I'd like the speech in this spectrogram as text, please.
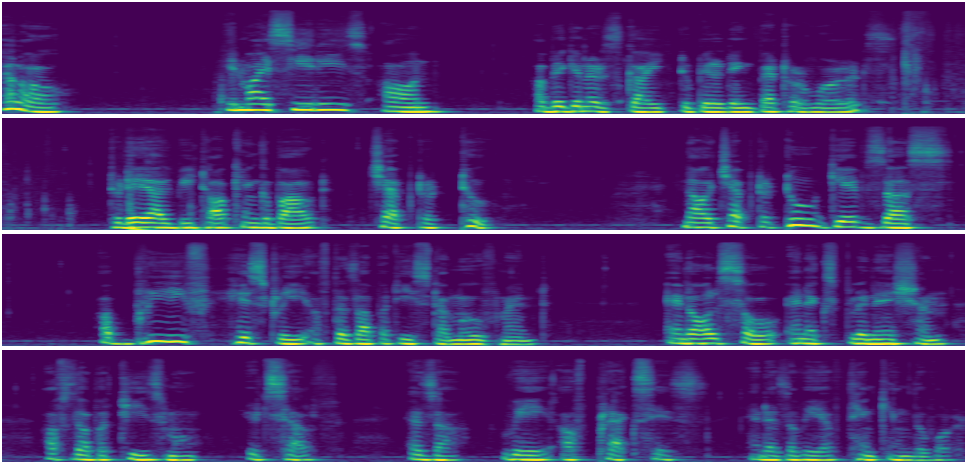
Hello. In my series on A Beginner's Guide to Building Better Worlds, today I'll be talking about Chapter 2. Now, Chapter 2 gives us a brief history of the Zapatista movement and also an explanation of Zapatismo itself as a way of praxis and as a way of thinking the world.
